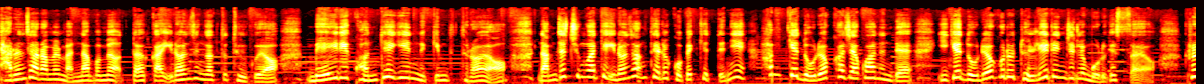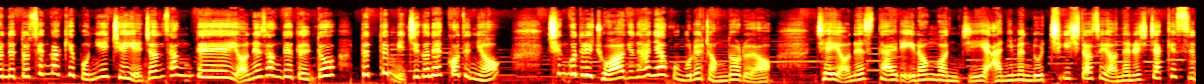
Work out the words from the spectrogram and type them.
다른 사람을 만나보면 어떨까 이런 생각도 들고요. 매일이 권태기인 느낌도 들어요. 남 자친구한테 이런 상태를 고백했더니 함께 노력하자고 하는데 이게 노력으로 될 일인지를 모르겠어요. 그런데 또 생각해보니 제 예전 상대, 연애 상대들도 뜨뜻 미지근했거든요. 친구들이 좋아하긴 하냐고 물을 정도로요. 제 연애 스타일이 이런 건지 아니면 놓치기 싫어서 연애를 시작했을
